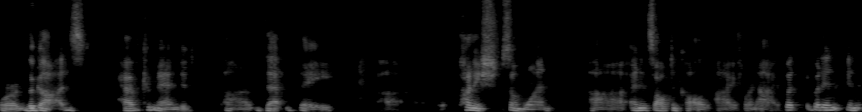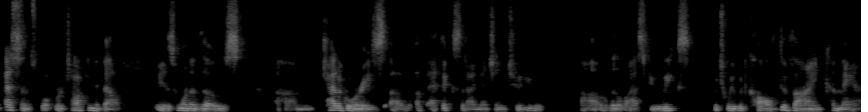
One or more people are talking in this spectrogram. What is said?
or the gods have commanded that they punish someone uh, and it's often called eye for an eye. But, but in, in essence, what we're talking about is one of those um, categories of, of ethics that I mentioned to you uh, over the last few weeks, which we would call divine command.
